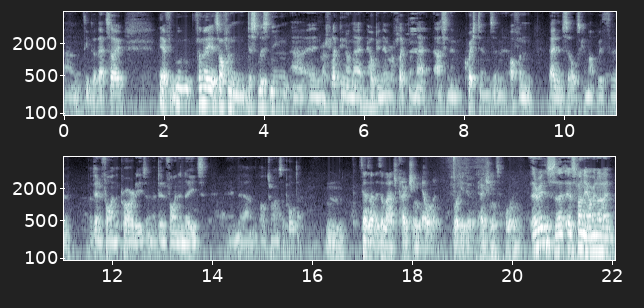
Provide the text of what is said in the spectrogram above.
Um, things like that. So, yeah, for, for, me, it's often just listening uh, and then reflecting on that, helping them reflect on that, asking them questions, and often they themselves come up with uh, identifying the priorities and identifying the needs, and um, I'll try and support that. Mm. Sounds like there's a large coaching element to what you're doing, coaching and supporting. There is. It's funny. I mean, I don't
